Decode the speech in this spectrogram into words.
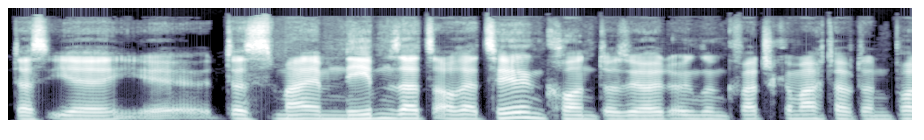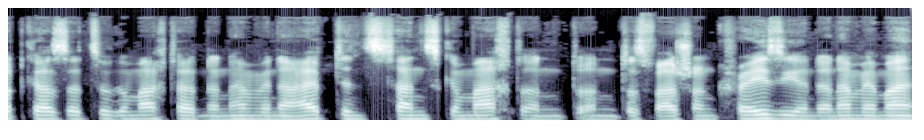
dass ihr, das mal im Nebensatz auch erzählen konnt, dass ihr halt irgendeinen Quatsch gemacht habt, einen Podcast dazu gemacht habt. Dann haben wir eine Halbdistanz gemacht und, und das war schon crazy. Und dann haben wir mal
